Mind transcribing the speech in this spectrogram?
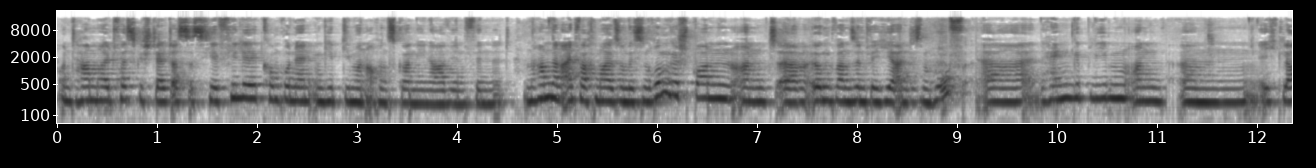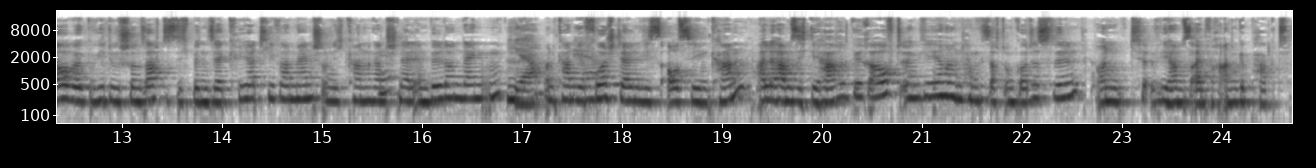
und haben halt festgestellt, dass es hier viele Komponenten gibt, die man auch in Skandinavien findet. Und haben dann einfach mal so ein bisschen rumgesponnen und ähm, irgendwann sind wir hier an diesem Hof äh, hängen geblieben. Und ähm, ich glaube, wie du schon sagtest, ich bin ein sehr kreativer Mensch und ich kann ganz schnell in Bildern denken ja. und kann mir ja. vorstellen, wie es aussehen kann. Alle haben sich die Haare gerauft irgendwie und haben gesagt, um Gottes Willen. Und wir haben es einfach angepackt.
